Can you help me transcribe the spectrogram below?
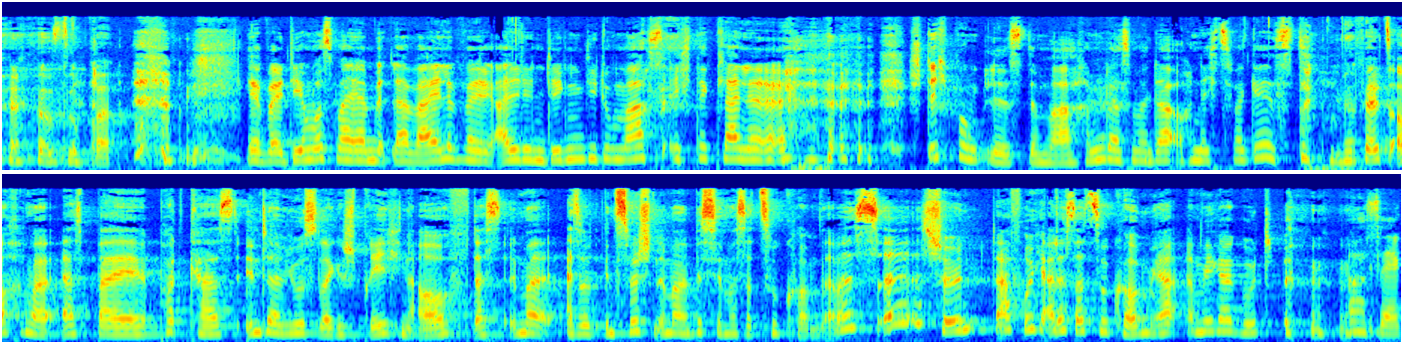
Super. Ja, bei dir muss man ja mittlerweile bei all den Dingen, die du machst, echt eine kleine Stichpunktliste machen, dass man da auch nichts vergisst. Mir fällt es auch immer erst bei Podcast, Interviews oder Gesprächen auf, dass immer, also inzwischen immer ein bisschen was dazukommt. Aber es äh, ist schön, darf ruhig alles dazukommen. Ja, mega gut. Oh, sehr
